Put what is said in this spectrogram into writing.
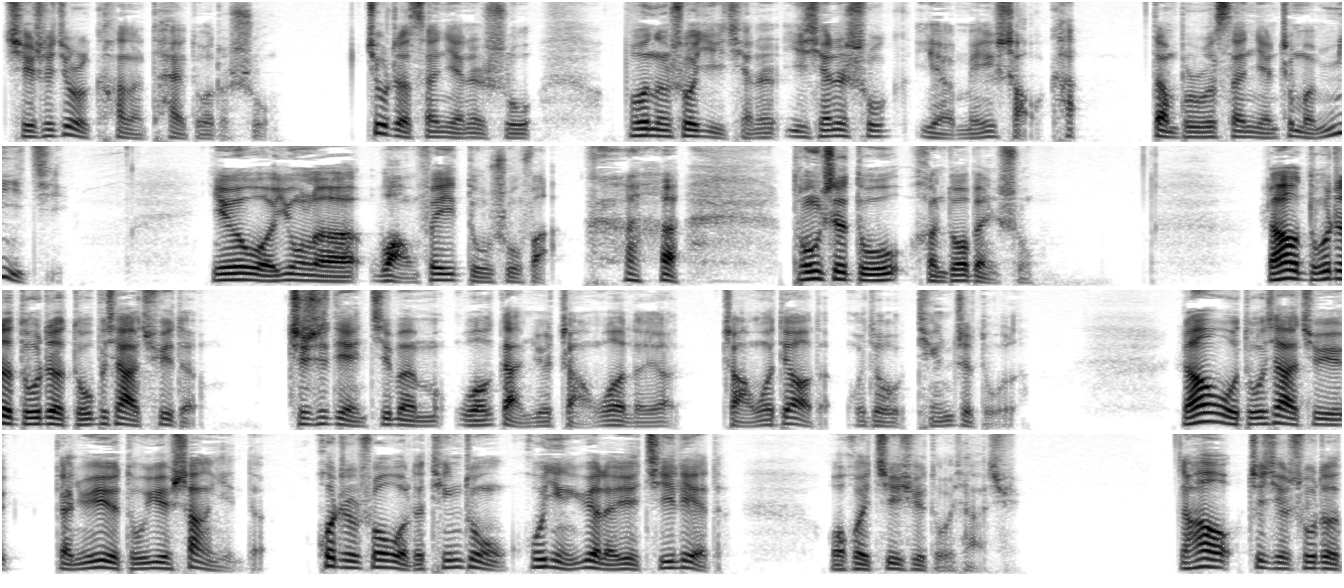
其实就是看了太多的书，就这三年的书，不能说以前的以前的书也没少看。但不如三年这么密集，因为我用了网飞读书法，哈 哈同时读很多本书，然后读着读着读不下去的知识点，基本我感觉掌握的要掌握掉的，我就停止读了。然后我读下去，感觉越读越上瘾的，或者说我的听众呼应越来越激烈的，我会继续读下去。然后这些书的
